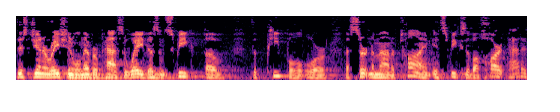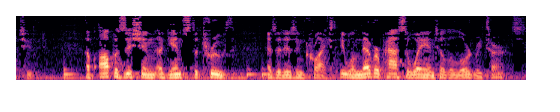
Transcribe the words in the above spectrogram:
This generation will never pass away it doesn't speak of the people or a certain amount of time, it speaks of a heart attitude of opposition against the truth as it is in Christ. It will never pass away until the Lord returns.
